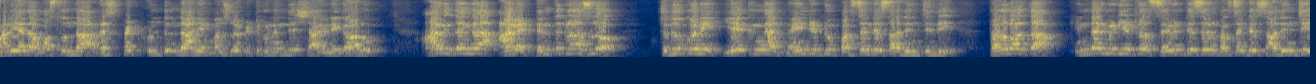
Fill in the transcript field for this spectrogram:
మర్యాద వస్తుందా రెస్పెక్ట్ ఉంటుందా అని మనసులో పెట్టుకునింది శాలిని గారు. ఆ విధంగా ఆమె టెన్త్ క్లాస్లో చదువుకొని ఏకంగా నైన్టీ టూ పర్సెంటేజ్ సాధించింది. తర్వాత ఇంటర్మీడియట్లో సెవెంటీ సెవెన్ పర్సెంటేజ్ సాధించి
